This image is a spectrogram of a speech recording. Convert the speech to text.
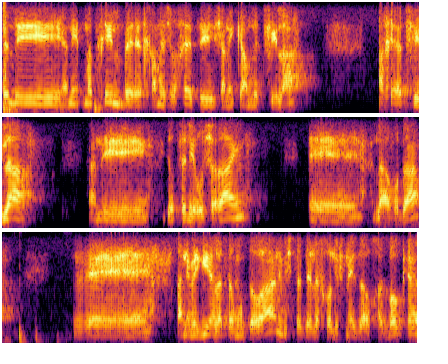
שלי, אני מתחיל בחמש וחצי, שאני קם לתפילה. אחרי התפילה אני יוצא לירושלים אה, לעבודה, ואני מגיע לתלמוד תורה, אני משתדל לאכול לפני זה ארוחת בוקר,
